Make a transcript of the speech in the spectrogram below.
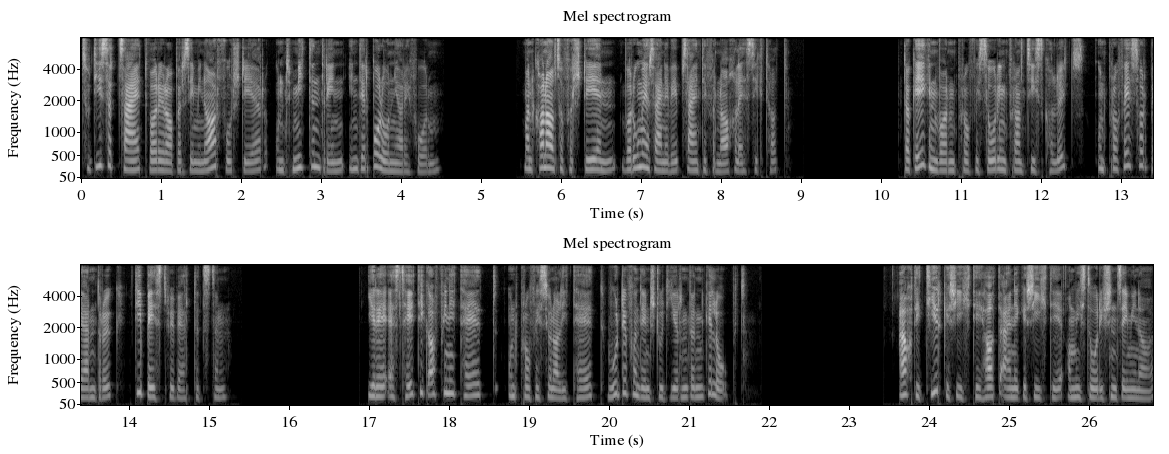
Zu dieser Zeit war er aber Seminarvorsteher und mittendrin in der Bologna-Reform. Man kann also verstehen, warum er seine Webseite vernachlässigt hat. Dagegen waren Professorin Franziska Lötz und Professor Bernd Röck die bestbewertetsten. Ihre Ästhetikaffinität und Professionalität wurde von den Studierenden gelobt. Auch die Tiergeschichte hat eine Geschichte am historischen Seminar.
